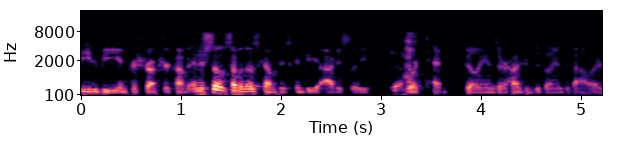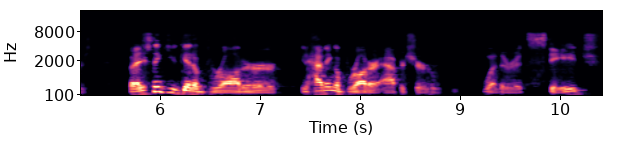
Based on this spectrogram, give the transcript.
B2B infrastructure company, and there's still some of those companies can be obviously yeah. worth 10 billions or hundreds of billions of dollars. But I just think you get a broader, you know, having a broader aperture, whether it's stage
